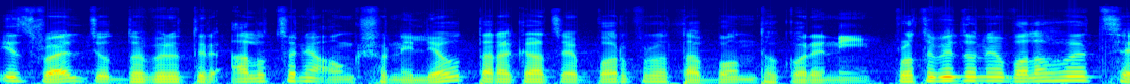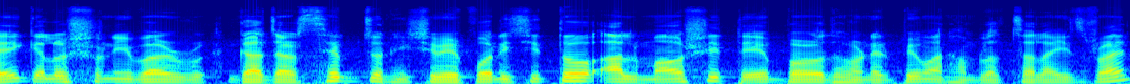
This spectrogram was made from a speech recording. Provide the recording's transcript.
ইসরায়েল যুদ্ধবিরতির আলোচনায় অংশ নিলেও তারা গাজায় বর্বরতা বন্ধ করেনি। প্রতিবেদনে বলা হয়েছে, গেল শনিবার গাজার সেফজন হিসেবে পরিচিত আল মাওসিতে বড় ধরনের বিমান হামলা চালায় ইসরায়েল।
